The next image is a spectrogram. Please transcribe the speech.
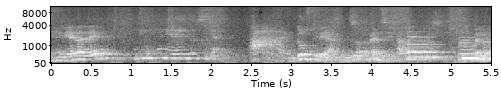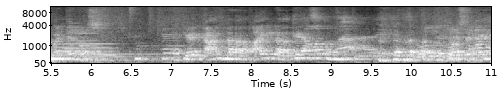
Ingeniera de Ingeniera industrial. ah, industria. Eso lo necesitamos. Bueno, cuéntenos. ¿Qué canta? ¿Baila? ¿Qué hace? Entonces, ¿qué?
